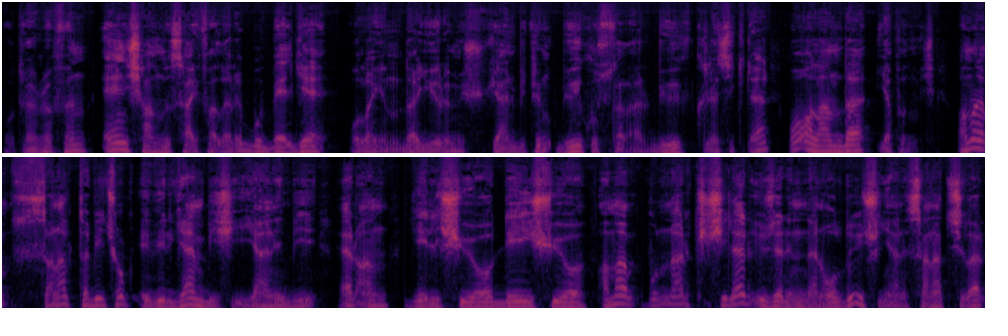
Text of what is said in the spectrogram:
fotoğrafın en şanlı sayfaları bu belge olayında yürümüş. Yani bütün büyük ustalar, büyük klasikler o alanda yapılmış. Ama sanat tabii çok evirgen bir şey. Yani bir her an gelişiyor, değişiyor. Ama bunlar kişiler üzerinden olduğu için yani sanatçılar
